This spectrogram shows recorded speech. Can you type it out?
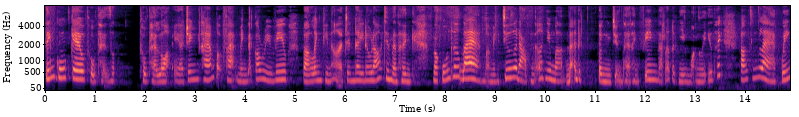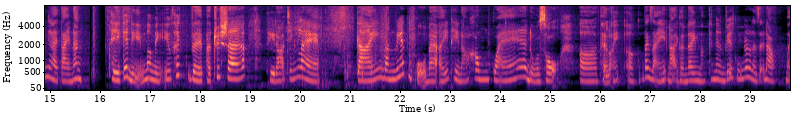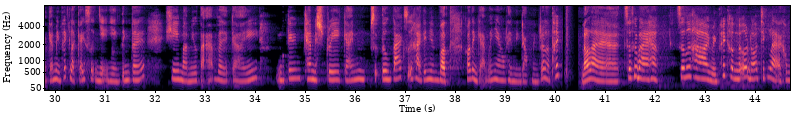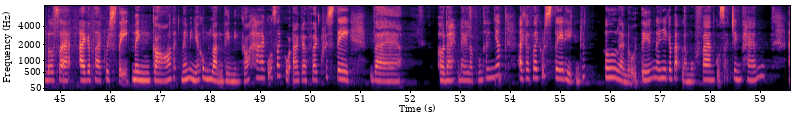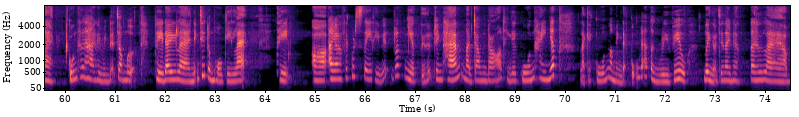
tiếng cú kêu thuộc thể thuộc thể loại uh, trinh thám tội phạm mình đã có review và link thì nó ở trên đây đâu đó trên màn hình. Và cuốn thứ ba mà mình chưa đọc nữa nhưng mà đã được từng chuyển thể thành phim và rất được nhiều mọi người yêu thích đó chính là quý ngài tài năng. Thì cái điểm mà mình yêu thích về Patricia á, thì đó chính là cái văn viết của bà ấy thì nó không quá đồ sộ uh, thể loại uh, cũng tác giả hiện đại gần đây mà thế nên viết cũng rất là dễ đọc. Mà cái mình thích là cái sự nhẹ nhàng tinh tế. Khi mà miêu tả về cái một cái chemistry cái sự tương tác giữa hai cái nhân vật có tình cảm với nhau thì mình đọc mình rất là thích. Đó là số thứ ba ha. Số thứ hai mình thích hơn nữa đó chính là không đâu xa Agatha Christie. Mình có nếu mình nhớ không lầm thì mình có hai cuốn sách của Agatha Christie và ở đây đây là cuốn thứ nhất. Agatha Christie thì rất ư là nổi tiếng nếu như các bạn là một fan của sách trinh thám. À cuốn thứ hai thì mình đã cho mượn. Thì đây là những chiếc đồng hồ kỳ lạ. Thì uh, Agatha Christie thì viết rất nhiều tiểu thuyết trinh thám mà trong đó thì cái cuốn hay nhất là cái cuốn mà mình đã cũng đã từng review. Link ở trên đây nè tên là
